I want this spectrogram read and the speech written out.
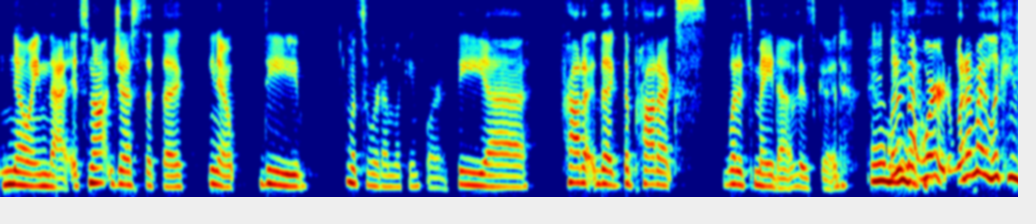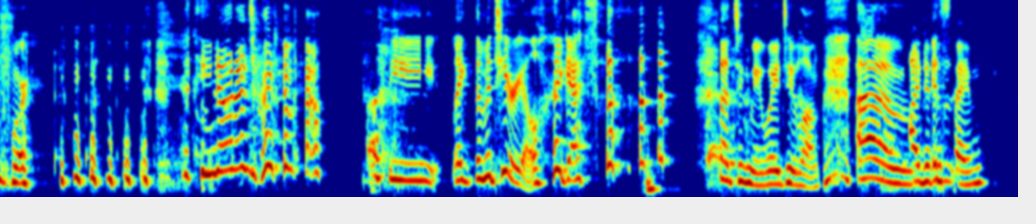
knowing that it's not just that the you know the what's the word I'm looking for the uh product the the products what it's made of is good. Mm-hmm. What is that word? What am I looking for? you know what I'm talking about? The like the material, I guess. that took me way too long. Um I did the same.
